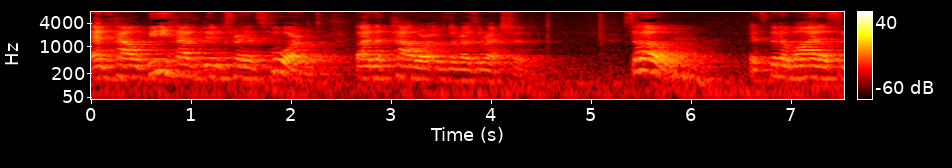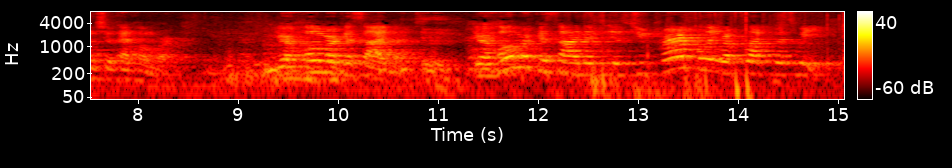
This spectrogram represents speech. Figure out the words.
and how we have been transformed by the power of the resurrection? So, it's been a while since you've had homework. Your homework assignment. Your homework assignment is to prayerfully reflect this week.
